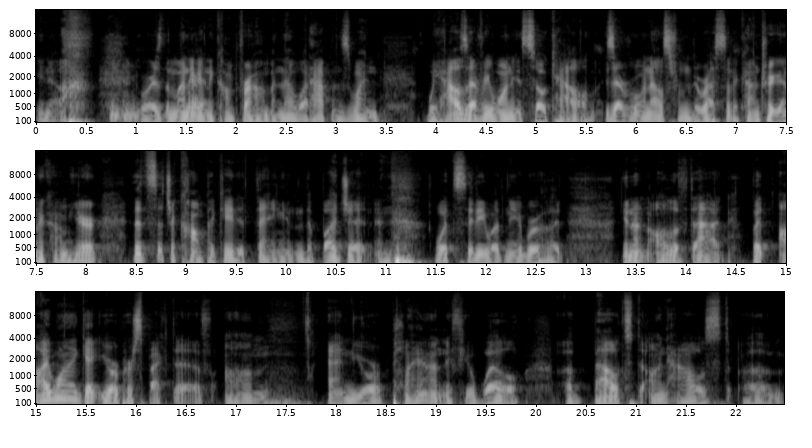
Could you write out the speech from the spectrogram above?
you know, mm-hmm. where's the money right. going to come from? And then what happens when we house everyone in SoCal. Is everyone else from the rest of the country going to come here? It's such a complicated thing, and the budget, and what city, what neighborhood, you know, and all of that. But I want to get your perspective um, and your plan, if you will, about the unhoused, um,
